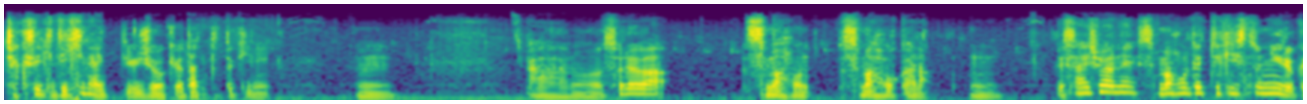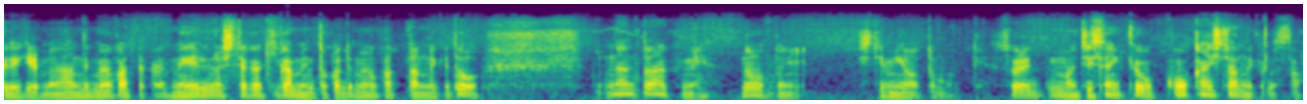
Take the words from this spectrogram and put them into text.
着席できないっていう状況だった時に。うん。あのそれはスマホスマホから。うん。で最初はねスマホでテキスト入力できれば何でもよかったからメールの下書き画面とかでもよかったんだけどなんとなくねノートにしてみようと思って。それまあ実際に今日公開したんだけどさ。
